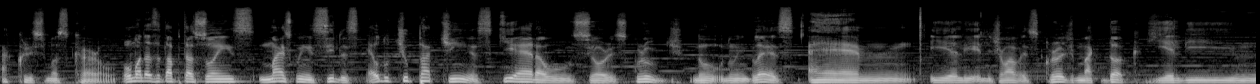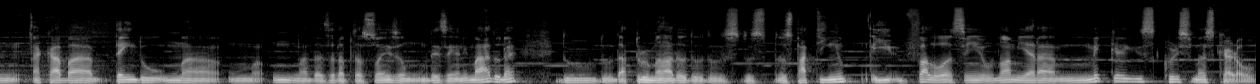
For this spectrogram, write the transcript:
A Christmas Carol. Uma das adaptações mais conhecidas é o do tio Patinhas, que era o Sr. Scrooge no, no inglês, é, e ele, ele chamava Scrooge McDuck, e ele hum, acaba tendo uma, uma, uma das adaptações, um desenho animado, né? Do, do, da turma lá do, do, dos, dos, dos patinhos e falou assim: o nome era Mickey's Christmas Carol.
